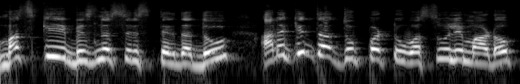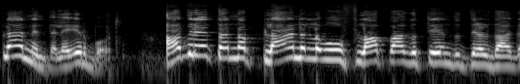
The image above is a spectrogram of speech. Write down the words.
ಮಸ್ಕಿ ಬಿಸ್ನೆಸ್ ರಿಸ್ಕ್ ತೆಗೆದದ್ದು, ಅದಕ್ಕಿಂತ ದುಪ್ಪಟ್ಟು ವಸೂಲಿ ಮಾಡೋ ಪ್ಲಾನ್ ಪ್ಲಾನ್ನಿಂದಲೇ ಇರ್ಬೋದು. ಆದರೆ ತನ್ನ ಪ್ಲಾನ್ ಎಲ್ಲವೂ ಫ್ಲಾಪ್ ಆಗುತ್ತೆ ಎಂದು ತಿಳಿದಾಗ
